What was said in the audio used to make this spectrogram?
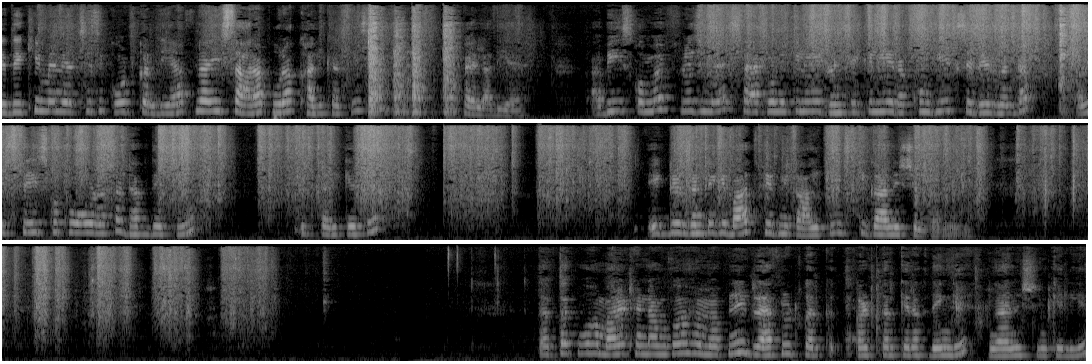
तो देखिए मैंने अच्छे से कोट कर दिया अपना ये सारा पूरा खाली करके फैला दिया है। अभी इसको मैं फ्रिज में सेट होने के लिए घंटे के लिए रखूँगी एक से डेढ़ घंटा। और इससे इसको थोड़ा सा ढक देती हूँ इस तरीके से। एक डेढ़ घंटे के बाद फिर निकाल के इसकी गार्निशिंग करूँगी। तब तक वो हमारा ठंडा होगा हम अपने ड्राई फ्रूट कर, कट करके रख देंगे गार्निशिंग के लिए।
